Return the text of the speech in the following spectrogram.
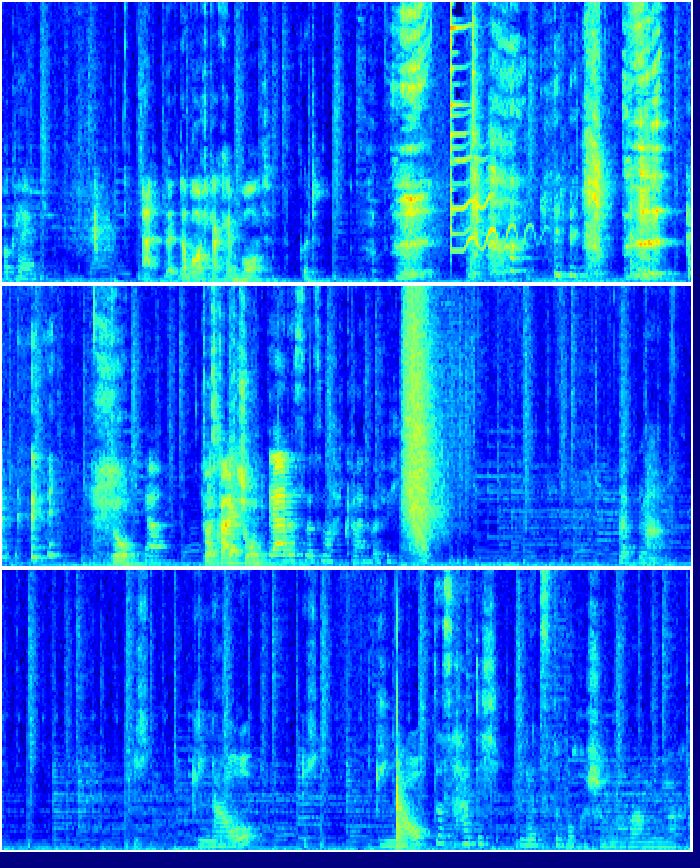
Okay, Ja, da, da brauche ich gar kein Wort. gut. So, Ja. Das reicht schon. Ja, das, das macht Kahn häufig. Warte mal. Ich glaube, ich glaube, das hatte ich letzte Woche schon mal warm gemacht.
